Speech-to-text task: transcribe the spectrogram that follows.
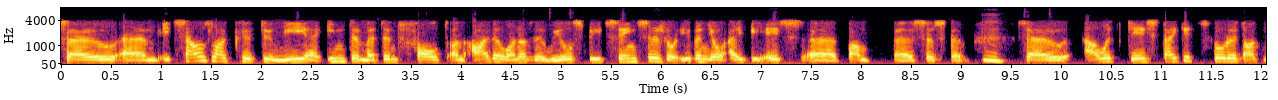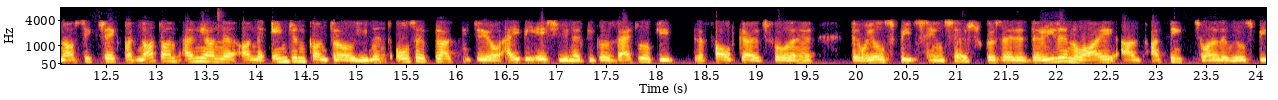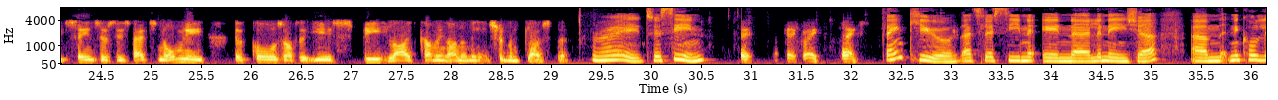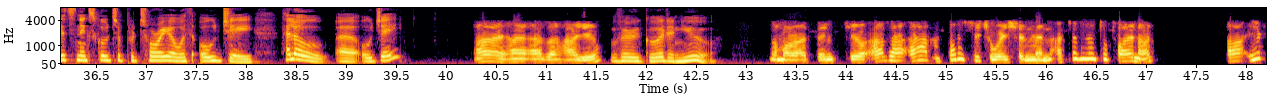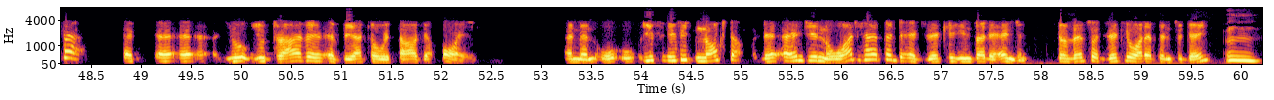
So um, it sounds like uh, to me an intermittent fault on either one of the wheel speed sensors or even your ABS uh, pump uh, system. So I would guess take it for a diagnostic check, but not on only on the on the engine control unit, also plug into your ABS unit because that will give the fault codes for the the wheel speed sensors because the, the reason why I, I think it's one of the wheel speed sensors is that's normally the cause of the ESP light coming on in the instrument cluster. Right. Yassine? Okay, okay great. Thanks. Thank you. That's Lessine in uh, Lenasia. Um, Nicol, let's next go to Pretoria with OJ. Hello, uh, OJ. Hi, hi, Asa. How are you? Very good. And you? I'm all right, thank you. Asa, I have got a situation, man. I just want to find out uh, if uh, uh, uh, you you drive a, a vehicle without the oil, and then if if it knocks the, the engine, what happened exactly inside the engine? Because that's exactly what happened today.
